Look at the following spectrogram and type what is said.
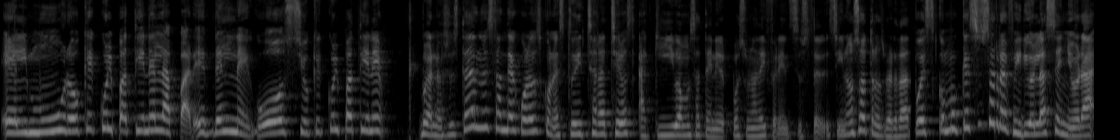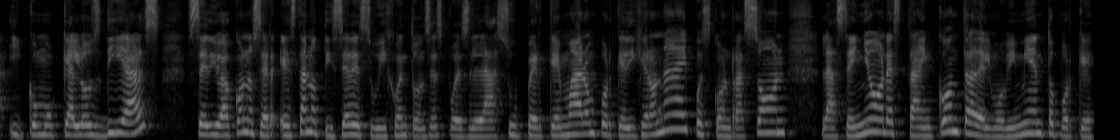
el muro? ¿Qué culpa tiene la pared del negocio? ¿Qué culpa tiene bueno, si ustedes no están de acuerdo con esto de characheros, aquí vamos a tener pues una diferencia ustedes y nosotros, ¿verdad? Pues como que eso se refirió la señora y como que a los días se dio a conocer esta noticia de su hijo, entonces pues la super quemaron porque dijeron, ay, pues con razón, la señora está en contra del movimiento porque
